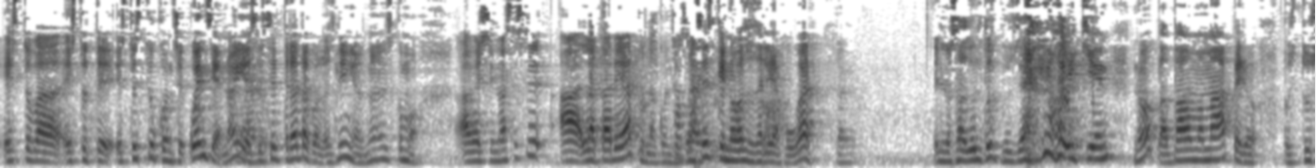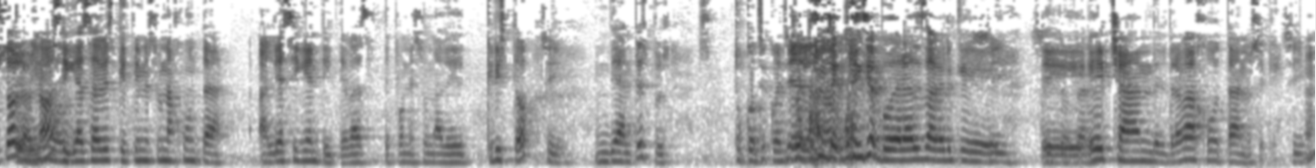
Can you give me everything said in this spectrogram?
esto va, esto te, esto es tu consecuencia, ¿no? Y así se trata con los niños, ¿no? Es como, a ver, si no haces eh, la tarea, pues la consecuencia es que no vas a salir a jugar. Claro. En los adultos, pues ya no hay quien, ¿no? Papá o mamá, pero pues tú solo, ¿no? Si ya sabes que tienes una junta al día siguiente y te vas, te pones una de Cristo, Sí. un día antes, pues Tu consecuencia tu la consecuencia podrás saber que Sí, te total. echan del trabajo, tal, no sé qué. Sí. ¿no?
